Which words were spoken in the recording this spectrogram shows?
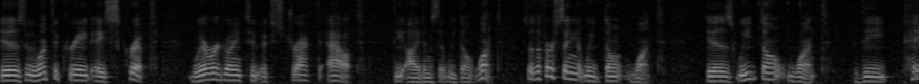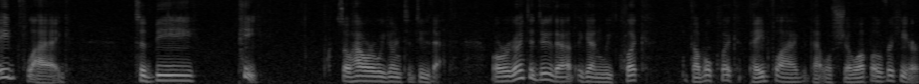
is we want to create a script where we're going to extract out the items that we don't want. So the first thing that we don't want is we don't want the paid flag to be P. So how are we going to do that? Well, we're going to do that, again, we click, double click paid flag, that will show up over here.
